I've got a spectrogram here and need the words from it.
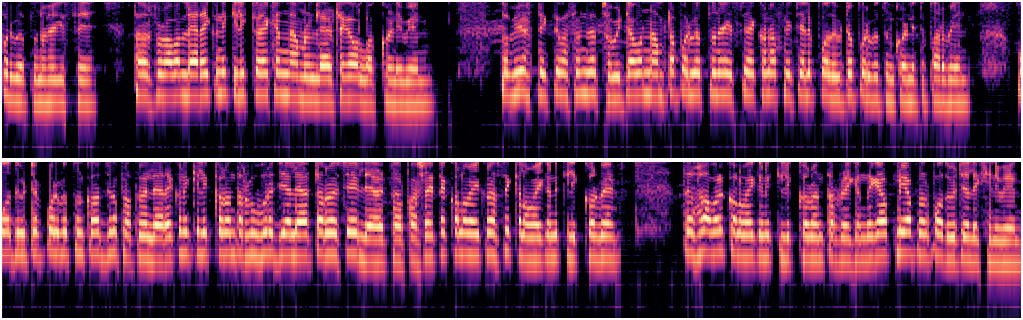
পরিবর্তন হয়ে গেছে। তারপর আবার লেয়ার আইকনে ক্লিক করে এখানে নাম লেয়ারটাকে লক করে নেবেন। তো ভিউয়ার্স, দেখতে পাচ্ছেন যে ছবিটা, আমার নামটা পরিবর্তন হয়েছে। এখন আপনি চাইলে পদবিটা পরিবর্তন করে নিতে পারবেন। পদবিটা পরিবর্তন করার জন্য প্রথমে লেয়ার আইকনে ক্লিক করবেন, তারপর উপরে যে লেয়ারটা রয়েছে লেয়ারটার পাশে একটা কলম আইকন আছে কলম আইকনে ক্লিক করবেন। তারপর আবার কলম আইকনে ক্লিক করবেন, তারপর এখান থেকে আপনি আপনার পদবিটা লিখে নেবেন।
